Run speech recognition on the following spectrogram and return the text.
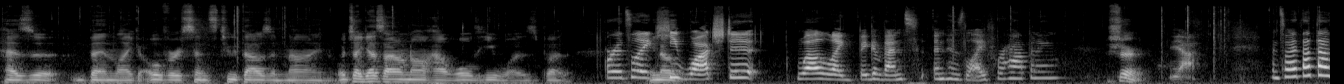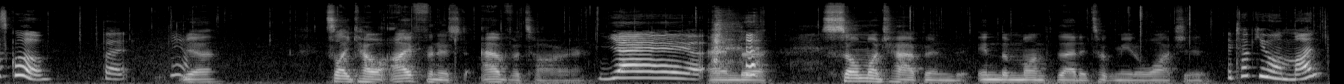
has uh, been like over since 2009, which I guess I don't know how old he was, but Or it's like you know- he watched it while like big events in his life were happening. sure. Yeah. And so I thought that was cool. But yeah. Yeah. It's like how I finished Avatar, Yay! and uh, so much happened in the month that it took me to watch it. it took you a month?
